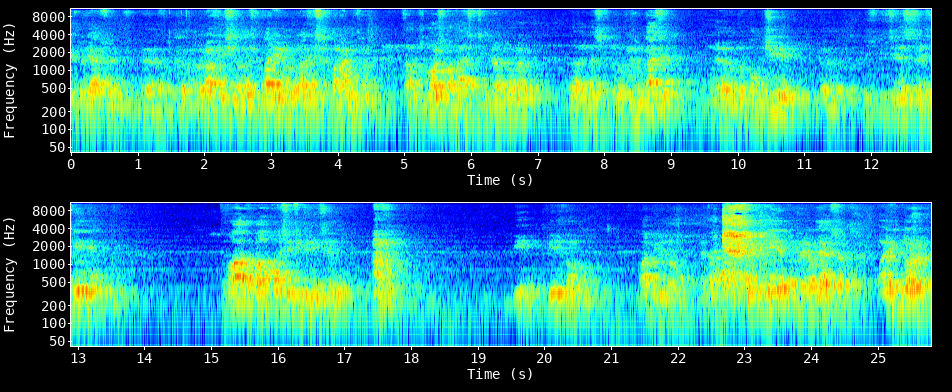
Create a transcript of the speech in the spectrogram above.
э- эту реакцию э, э, различного, значит, варьирования различных параметров, там, скорость подачи, температура. Э, значит, в результате э, мы получили э, интересное соединение 2, 2 оксидиперидин и перидон. Два перидона. Это соединения тоже являются, они тоже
